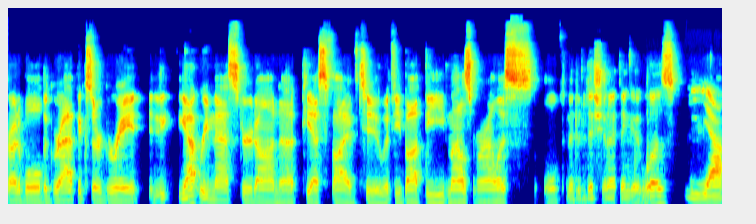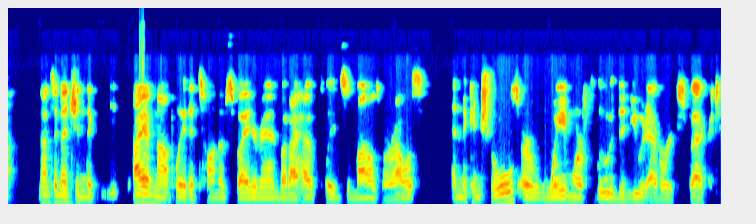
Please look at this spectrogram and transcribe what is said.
incredible. The graphics are great. It got remastered on uh, PS5 too. If you bought the Miles Morales Ultimate Edition, I think it was. Yeah. Not to mention the, I have not played a ton of Spider-Man, but I have played some Miles Morales, and the controls are way more fluid than you would ever expect.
